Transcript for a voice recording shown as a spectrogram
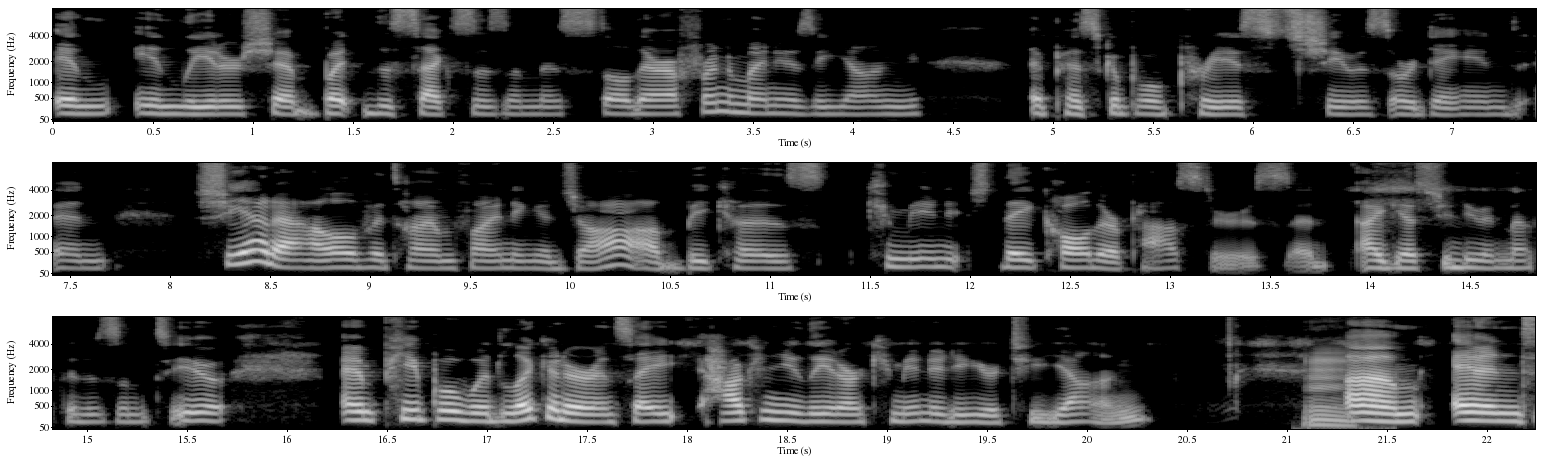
in in leadership, but the sexism is still there. A friend of mine who's a young Episcopal priest, she was ordained, and she had a hell of a time finding a job because community they call their pastors and i guess you do in methodism too and people would look at her and say how can you lead our community you're too young Mm. um, and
